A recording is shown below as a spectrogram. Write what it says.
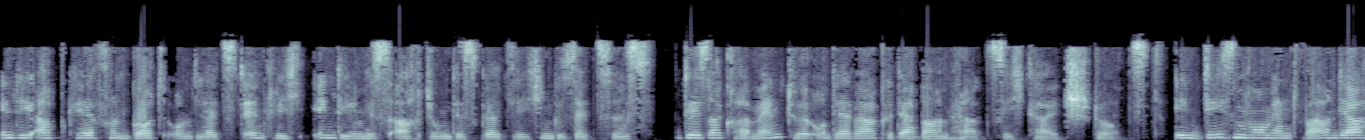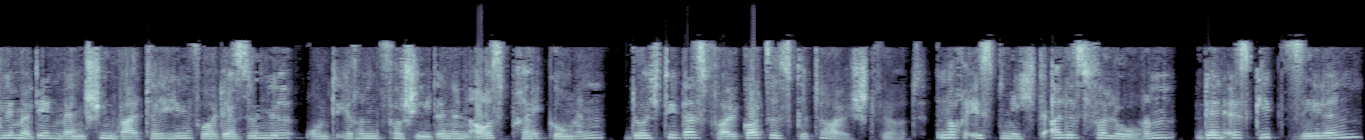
in die Abkehr von Gott und letztendlich in die Missachtung des göttlichen Gesetzes, der Sakramente und der Werke der Barmherzigkeit stürzt. In diesem Moment warnt der Himmel den Menschen weiterhin vor der Sünde und ihren verschiedenen Ausprägungen, durch die das Volk Gottes getäuscht wird. Noch ist nicht alles verloren, denn es gibt Seelen,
